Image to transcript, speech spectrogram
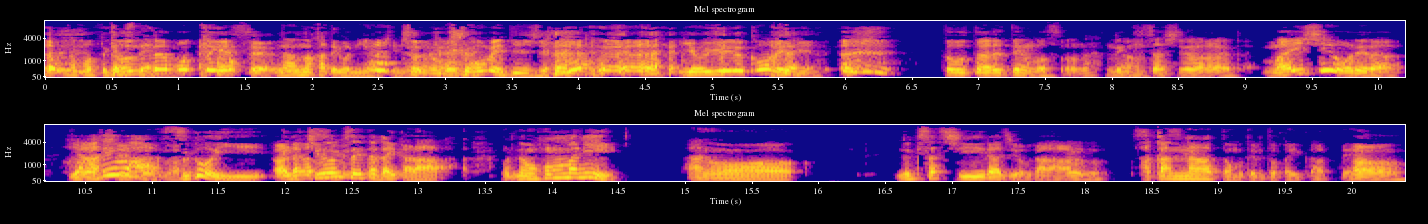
何のポッドキャどストやのんなポッドキャストやねん何のカテゴリーに入ってんちょっとのもうコメディじゃん。余裕のコメディ。トータルテンボスのな、抜き差しなられた。毎週俺ら、いや、あれは、すごごい、あれ中毒性高いから、俺でもほんまに、あのー抜き差しラジオが、うん。あかんなと思ってるとこ一個あって、あ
